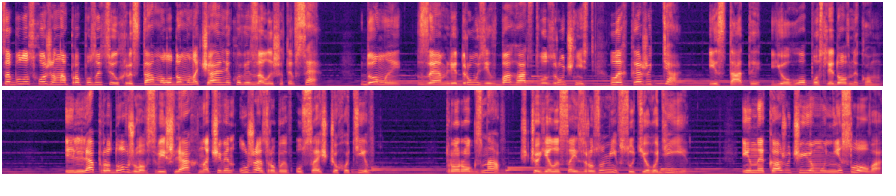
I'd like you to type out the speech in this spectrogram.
Це було схоже на пропозицію Христа молодому начальникові залишити все: доми, землі, друзів, багатство, зручність, легке життя і стати його послідовником. Ілля продовжував свій шлях, наче він уже зробив усе, що хотів. Пророк знав, що Єлисей зрозумів суть його дії, і, не кажучи йому ні слова,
